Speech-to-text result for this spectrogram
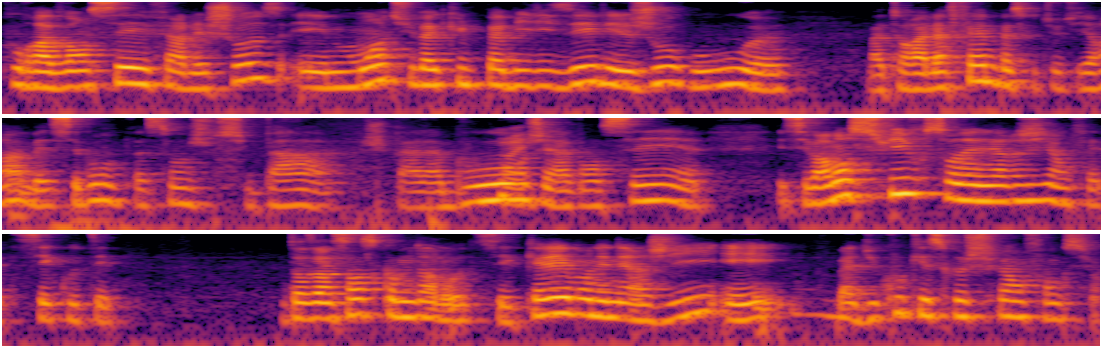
pour avancer et faire les choses, et moins tu vas culpabiliser les jours où euh, bah, tu auras la flemme parce que tu te diras, bah, c'est bon, de toute façon, je ne suis, pas, je suis pas à la bourre, j'ai avancé. Et c'est vraiment suivre son énergie, en fait, s'écouter. Dans un sens comme dans l'autre. C'est quelle est mon énergie et bah, du coup, qu'est-ce que je fais en fonction?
